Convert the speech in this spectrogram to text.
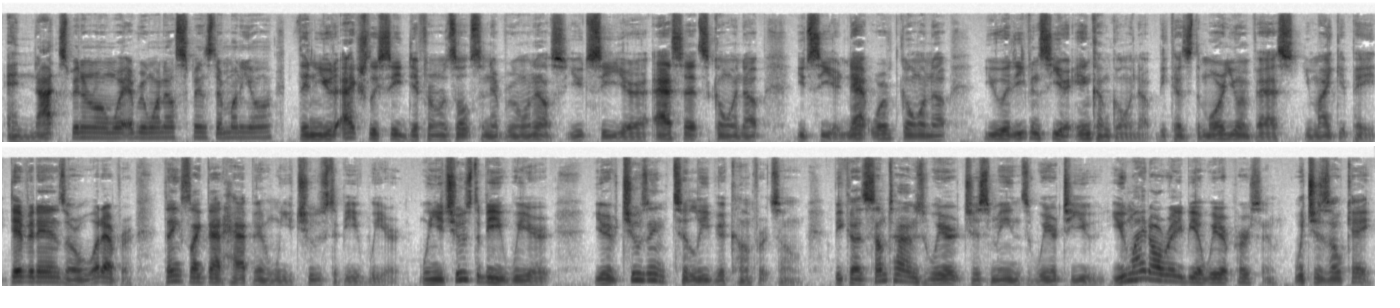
and not spend it on what everyone else spends their money on, then you'd actually see different results than everyone else. You'd see your assets going up, you'd see your net worth going up, you would even see your income going up because the more you invest, you might get paid dividends or whatever. Things like that happen when you choose to be weird. When you choose to be weird, you're choosing to leave your comfort zone because sometimes weird just means weird to you. You might already be a weird person, which is okay,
